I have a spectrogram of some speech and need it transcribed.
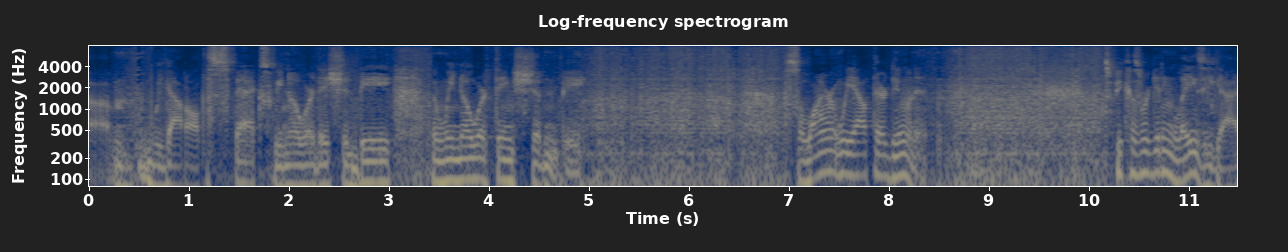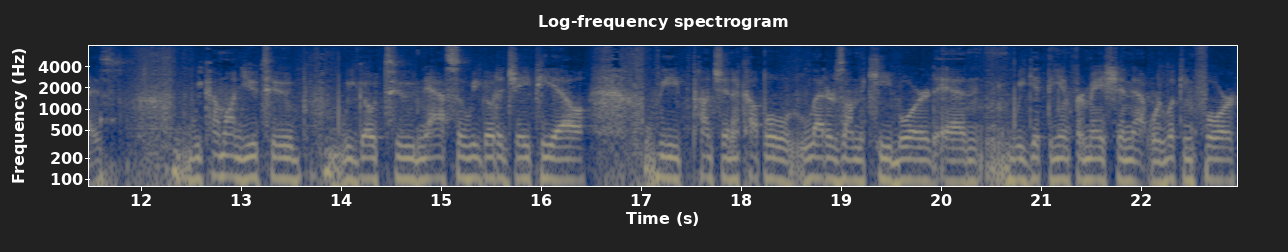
Um, we got all the specs, we know where they should be, and we know where things shouldn't be. So why aren't we out there doing it? Because we're getting lazy, guys we come on YouTube, we go to NASA, we go to JPL, we punch in a couple letters on the keyboard and we get the information that we're looking for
